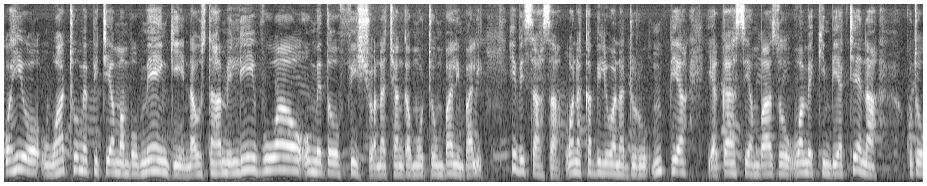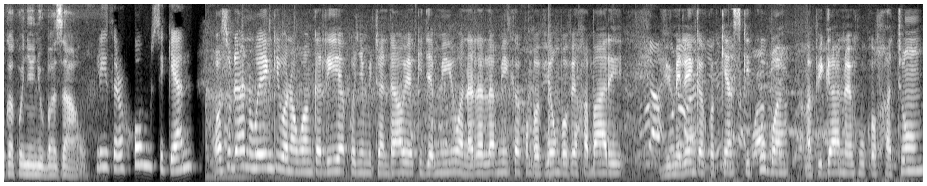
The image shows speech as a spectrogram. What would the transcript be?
Kwa hiyo watu wamepitia mambo mengi na ustahamilivu wao umedhoofishwa na changamoto mbalimbali mbali. Hivi sasa wanakabiliwa na duru mpya ya ghasia ambazo wamekimbia tena kutoka kwenye nyumba zao. Flee their homes again. Wasudani wengi wanaoangalia kwenye mitandao ya kijamii wanalalamika kwamba vyombo vya habari vimelenga kwa kiasi kikubwa mapigano ya huko Khartoum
